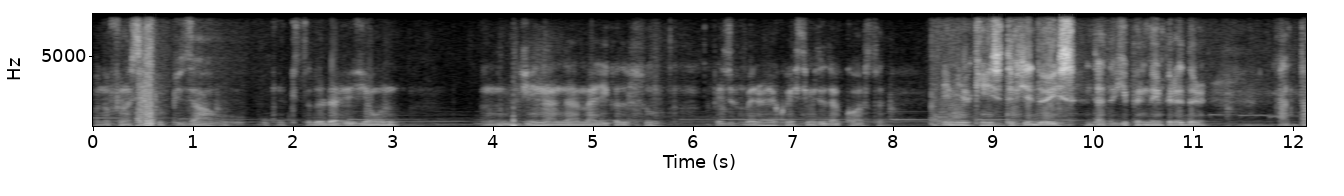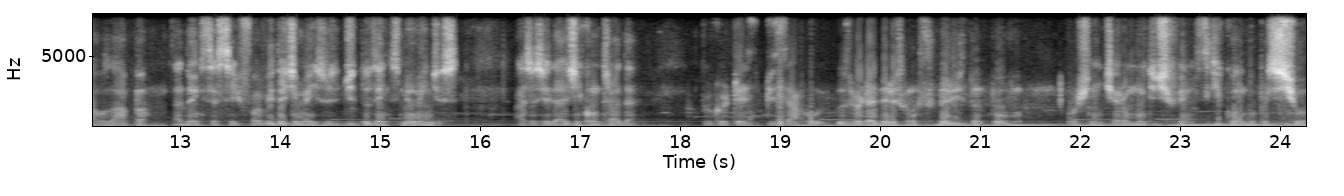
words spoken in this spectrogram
quando Francisco Pizarro, o conquistador da região andina da América do Sul, fez o primeiro reconhecimento da costa, em 1532, data que prendeu o imperador Ataulapa, a doença ceifou a vida de mais de 200 mil índios. A sociedade encontrada por Cortés e Pizarro, os verdadeiros conquistadores do povo continente eram muito diferentes que Colombo persistiu.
